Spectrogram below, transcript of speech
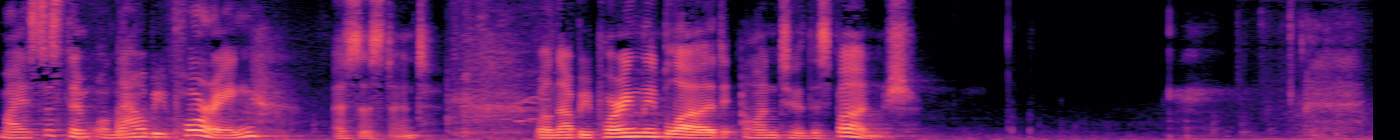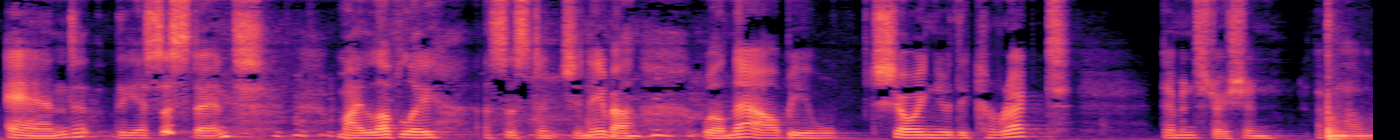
my assistant will now be pouring, assistant, will now be pouring the blood onto the sponge. And the assistant, my lovely assistant Geneva, will now be showing you the correct demonstration of how.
